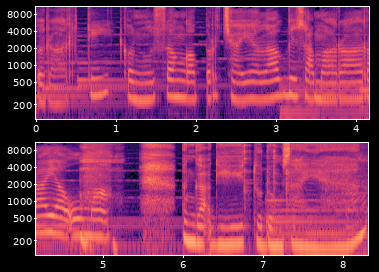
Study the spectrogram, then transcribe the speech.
Berarti Kanusa nggak percaya lagi sama Rara ya Uma. Enggak gitu dong sayang.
